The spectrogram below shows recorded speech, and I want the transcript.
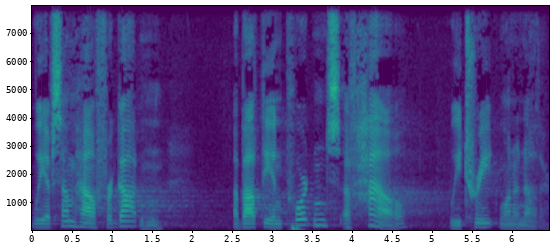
we have somehow forgotten about the importance of how we treat one another.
